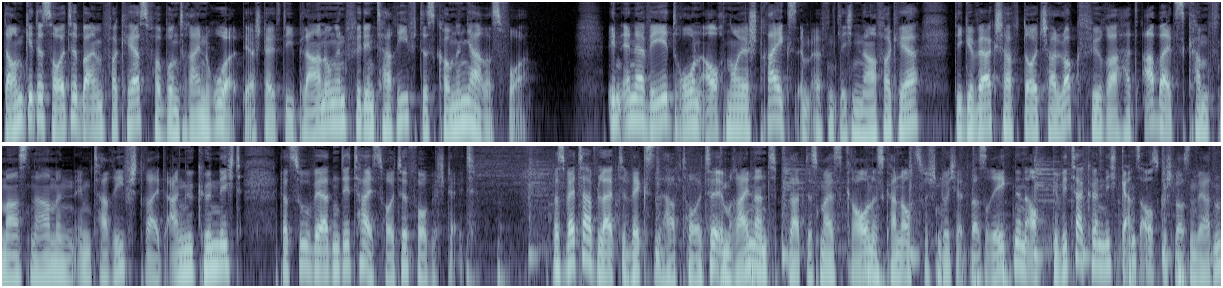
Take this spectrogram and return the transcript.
Darum geht es heute beim Verkehrsverbund Rhein-Ruhr. Der stellt die Planungen für den Tarif des kommenden Jahres vor. In NRW drohen auch neue Streiks im öffentlichen Nahverkehr. Die Gewerkschaft deutscher Lokführer hat Arbeitskampfmaßnahmen im Tarifstreit angekündigt. Dazu werden Details heute vorgestellt. Das Wetter bleibt wechselhaft heute. Im Rheinland bleibt es meist grau und es kann auch zwischendurch etwas regnen. Auch Gewitter können nicht ganz ausgeschlossen werden.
